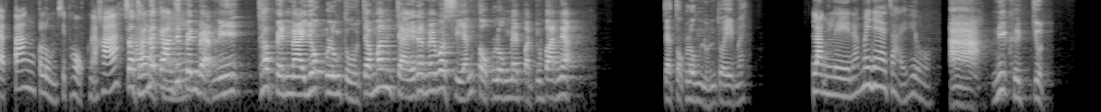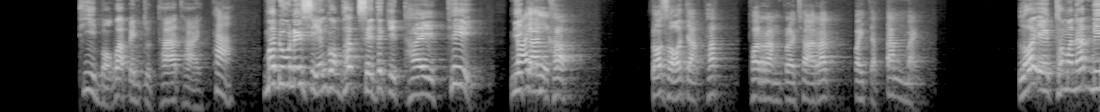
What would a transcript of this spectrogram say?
จัดตั้งกลุ่ม 16 นะคะ สถานการณ์ที่เป็นแบบนี้ ถ้าเป็นนายกลุงตู่จะมั่นใจได้ไหมว่าเสียงตกลงในปัจจุบันเนี่ย จะตกลงหนุนตัวเองไหมลังเลนะ ไม่แน่ใจพี่โออ่า นี่คือจุด ที่บอกว่าเป็นจุดท้าทายค่ะ มาดูในเสียงของพรรคเศรษฐกิจไทยที่มีการร้อยเอกขับสสจากพรรคพลังประชารัฐไปจัดตั้งใหม่ ร้อยเอกธรรมนัฐมี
